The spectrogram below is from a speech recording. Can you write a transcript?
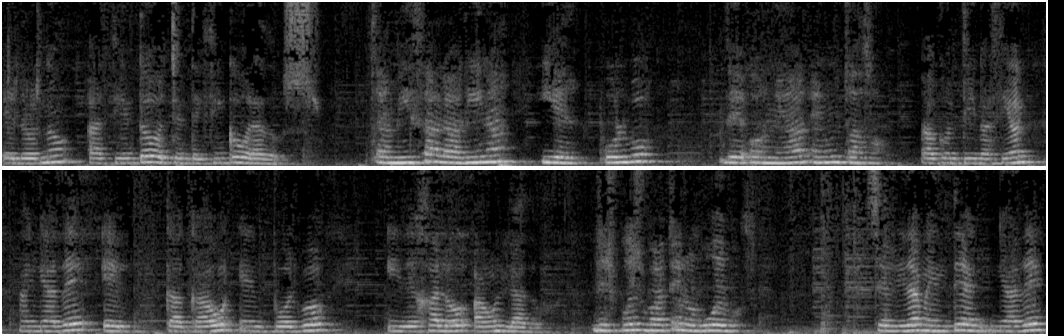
el horno a 185 grados. Tamiza la harina y el polvo de hornear en un tazo. A continuación, añade el cacao en polvo y déjalo a un lado. Después bate los huevos. Seguidamente añade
